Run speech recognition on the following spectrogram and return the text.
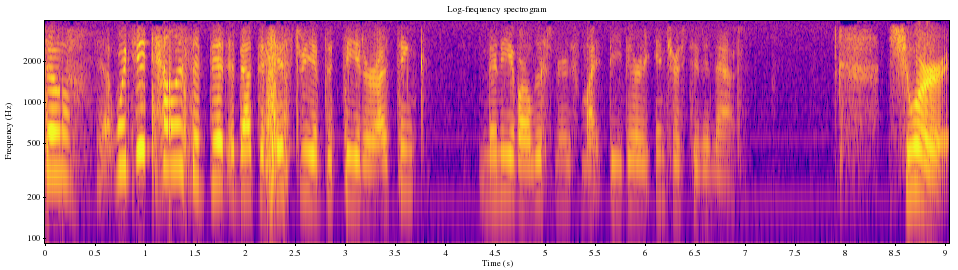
So, would you tell us a bit about the history of the theater? I think many of our listeners might be very interested in that. Sure.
